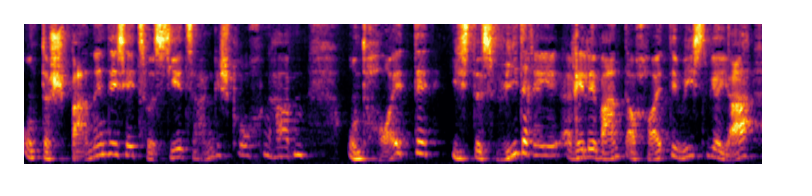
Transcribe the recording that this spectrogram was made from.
Und das Spannende ist jetzt, was Sie jetzt angesprochen haben. Und heute ist das wieder relevant. Auch heute wissen wir, ja,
